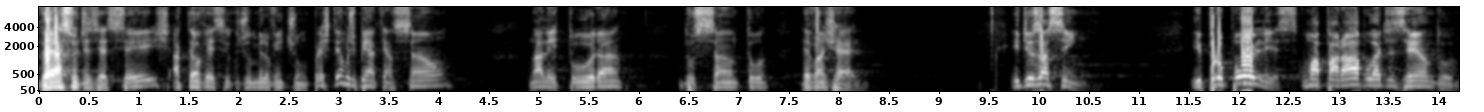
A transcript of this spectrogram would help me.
Verso 16 até o versículo de número 21. Prestemos bem atenção na leitura do Santo Evangelho. E diz assim: E propôs-lhes uma parábola dizendo:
